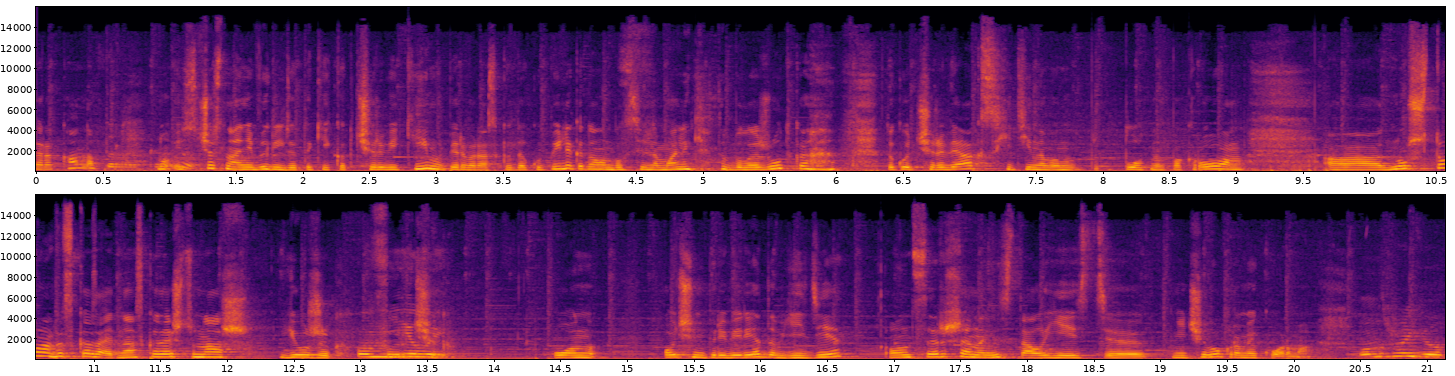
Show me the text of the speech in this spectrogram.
тараканов. Ну, если честно, они выглядят такие, как червяки. Мы первый раз, когда купили, когда он был сильно маленький, это было жутко. Такой червяк с хитиновым плотным покровом. А, ну, что надо сказать? Надо сказать, что наш ежик, Он фырчик, милый. он очень привереда в еде. Он совершенно не стал есть э, ничего, кроме корма. Он живет.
